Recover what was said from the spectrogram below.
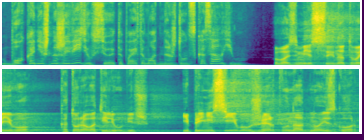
Бог, конечно же, видел все это, поэтому однажды он сказал ему, «Возьми сына твоего, которого ты любишь, и принеси его в жертву на одной из гор».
